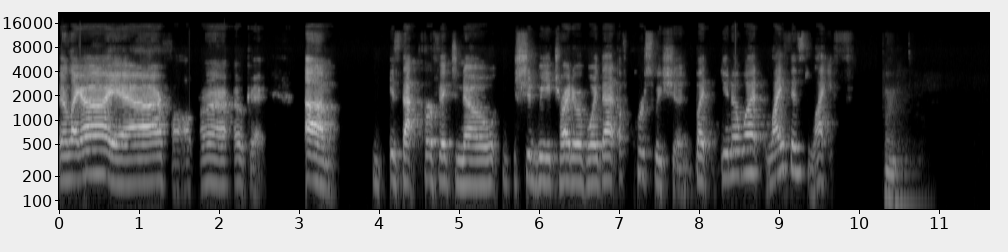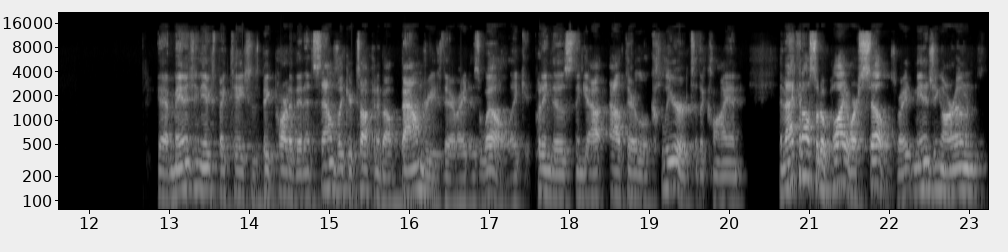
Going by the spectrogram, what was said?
They're like, oh, yeah, our fault. Uh, okay. Um, is that perfect? No. Should we try to avoid that? Of course we should. But you know what? Life is life. Hmm. Yeah, managing the expectations, big part of it. And it sounds like you're talking about boundaries there, right, as well, like putting those things out, out there a little clearer to the client. And that can also apply to ourselves, right? Managing our own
